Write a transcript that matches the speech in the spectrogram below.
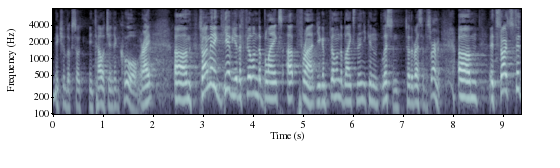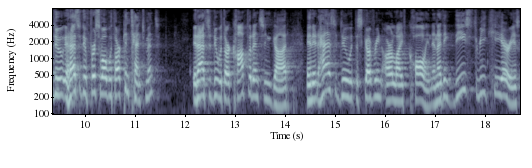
makes you look so intelligent and cool, right? Um, so I'm going to give you the fill in the blanks up front. You can fill in the blanks and then you can listen to the rest of the sermon. Um, it starts to do, it has to do, first of all, with our contentment, it has to do with our confidence in God, and it has to do with discovering our life calling. And I think these three key areas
